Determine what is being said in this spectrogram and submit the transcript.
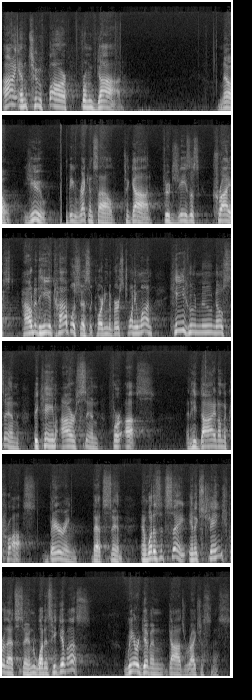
I am too far from God. No, you can be reconciled to God through Jesus Christ. How did he accomplish this? According to verse 21, he who knew no sin became our sin for us. And he died on the cross bearing that sin. And what does it say? In exchange for that sin, what does he give us? We are given God's righteousness.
